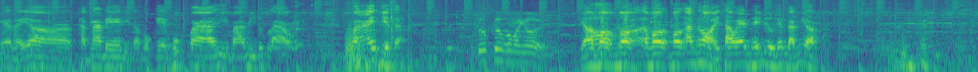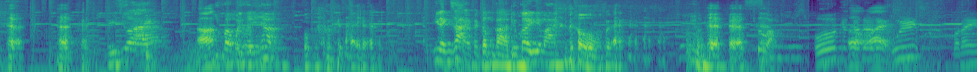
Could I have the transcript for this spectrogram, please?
Nghe thấy uh, thằng AD thì là một game hút ba cái gì ba bi thuốc lào vãi thiệt ạ. Cướp cướp không anh ơi? Kìa, vợ vợ vợ vợ ăn hỏi sao em thấy đường em đánh kìa. Thấy chưa ai? Đó ít vào mới thấy nhá đi đánh giải phải cầm cả điếu cây đi mà. Đồ mẹ Tôi bảo ôi cái Ờ, cái này ui vào đây.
